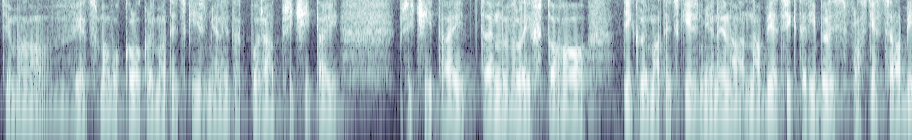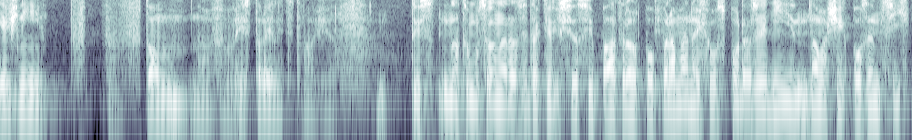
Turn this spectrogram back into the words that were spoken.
těma věcma okolo klimatické změny, tak pořád přičítají přičítaj ten vliv toho, ty klimatické změny na, na věci, které byly vlastně zcela běžné v, v tom v historii lidstva. Že? Ty jsi na to musel narazit, taky když jsi si pátral po pramenech hospodaření na vašich pozemcích.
